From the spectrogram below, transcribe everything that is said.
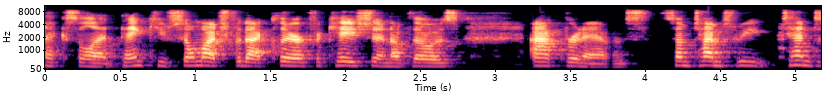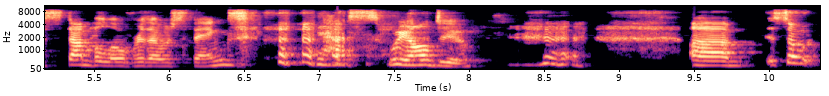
Excellent. Thank you so much for that clarification of those acronyms. Sometimes we tend to stumble over those things. Yes, we all do. um, so,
